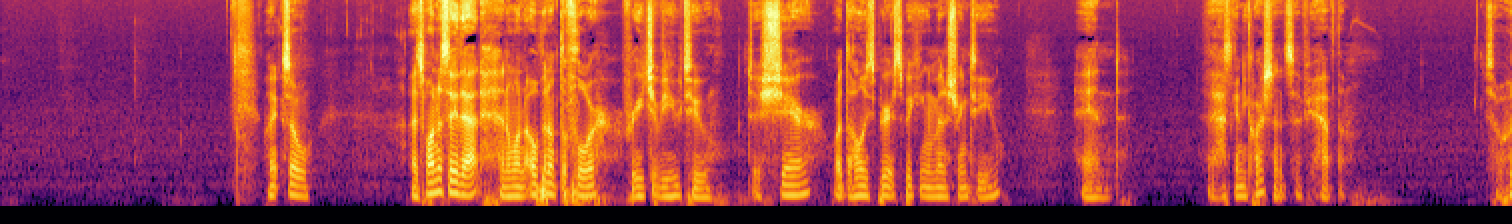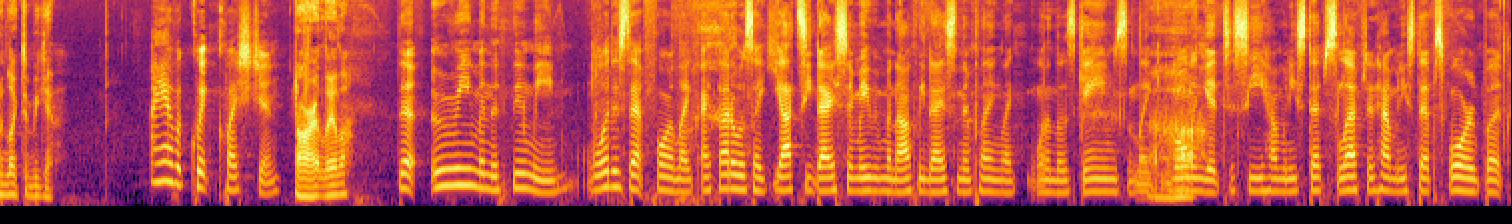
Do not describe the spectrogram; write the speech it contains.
So I just want to say that, and I want to open up the floor for each of you to to share what the Holy Spirit is speaking and ministering to you, and ask any questions if you have them. So, who'd like to begin? I have a quick question. All right, Layla. The Urim and the Thummim, what is that for? Like, I thought it was like Yahtzee dice or maybe Monopoly dice, and they're playing like one of those games and like Ah. rolling it to see how many steps left and how many steps forward. But,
